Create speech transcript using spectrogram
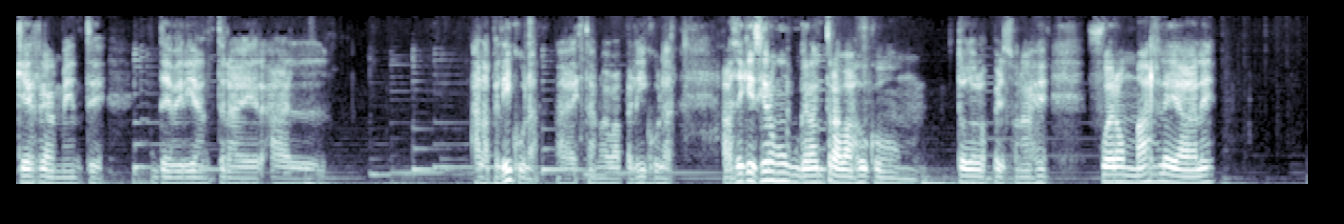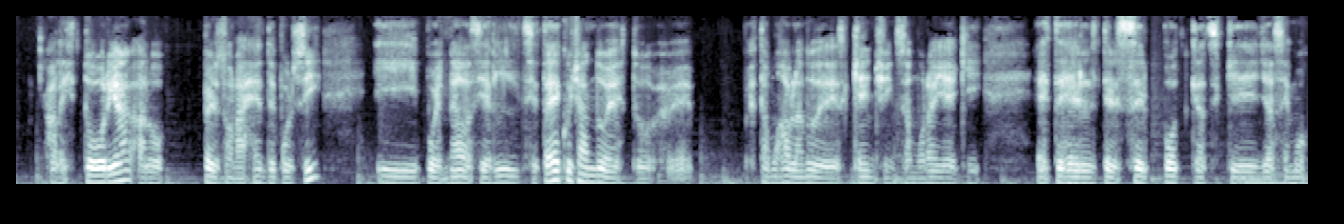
qué realmente deberían traer al, a la película, a esta nueva película. Así que hicieron un gran trabajo con todos los personajes, fueron más leales a la historia, a los personajes de por sí. Y pues nada, si, si estás escuchando esto, eh, estamos hablando de Kenshin Samurai X. Este es el tercer podcast que ya hacemos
